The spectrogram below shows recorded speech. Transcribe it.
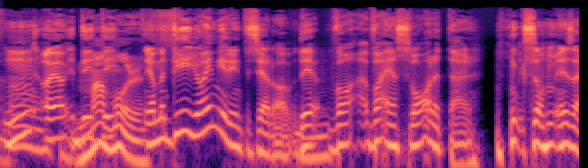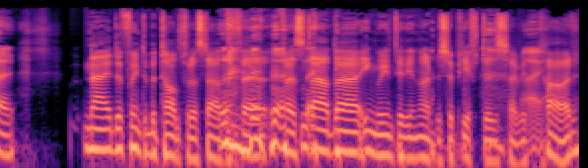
Mm, jag, det, Mammor. Det, ja, men det jag är mer intresserad av, det, vad, vad är svaret där? liksom, är så här, Nej, du får inte betalt för att städa. För, för att städa ingår inte i din arbetsuppgift, du är servitör.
